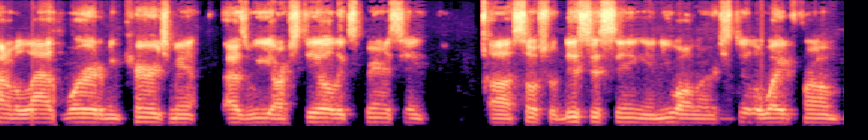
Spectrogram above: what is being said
kind of a last word of encouragement as we are still experiencing uh, social distancing, and you all are still away from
